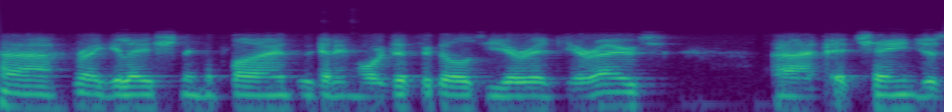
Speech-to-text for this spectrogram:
Uh, regulation and compliance is getting more difficult year in, year out. Uh, it changes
